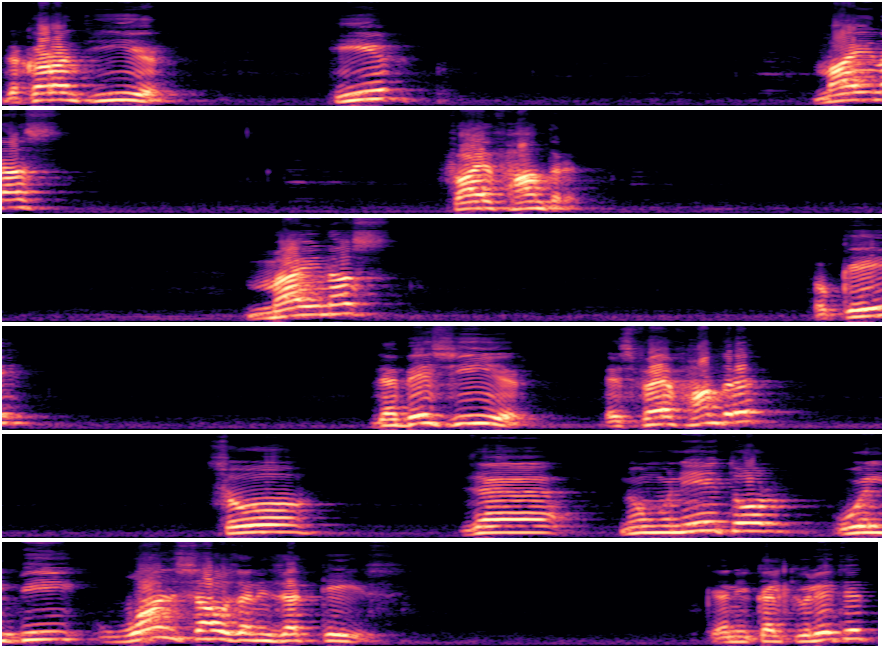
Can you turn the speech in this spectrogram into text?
the current year here minus 500 minus okay the base year is 500 so the numerator will be 1000 in that case. Can you calculate it?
